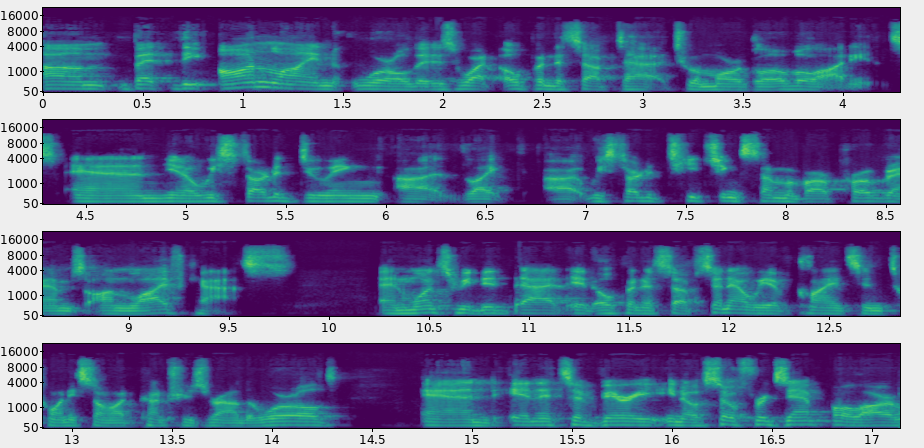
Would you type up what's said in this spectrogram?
Um, but the online world is what opened us up to, to a more global audience. And, you know, we started doing uh, like, uh, we started teaching some of our programs on live casts. And once we did that, it opened us up. So now we have clients in 20 some odd countries around the world and and it's a very you know so for example our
